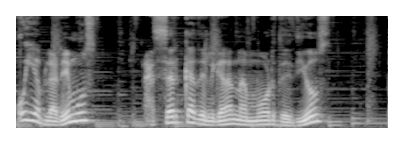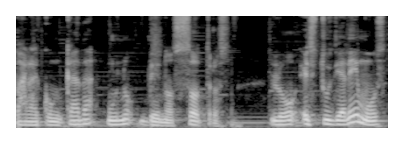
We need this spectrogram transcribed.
Hoy hablaremos acerca del gran amor de Dios para con cada uno de nosotros. Lo estudiaremos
